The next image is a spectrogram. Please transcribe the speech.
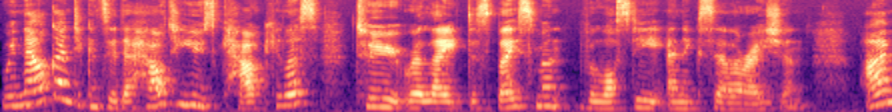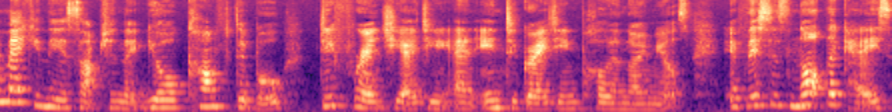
We're now going to consider how to use calculus to relate displacement, velocity and acceleration. I'm making the assumption that you're comfortable differentiating and integrating polynomials. If this is not the case,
